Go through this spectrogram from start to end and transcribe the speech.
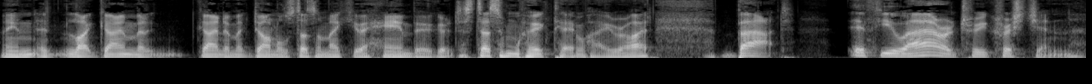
I mean, it, like going, going to McDonald's doesn't make you a hamburger. It just doesn't work that way, right? But if you are a true Christian,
